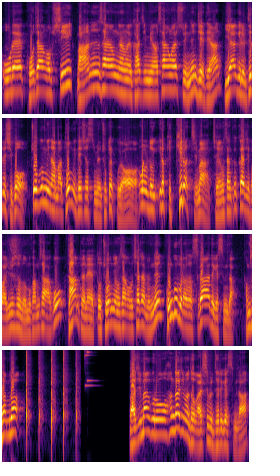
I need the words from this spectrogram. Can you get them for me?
오래 고장 없이 많은 사용량을 가지며 사용할 수 있는지에 대한 이야기를 들으시고 조금이나마 도움이 되셨으면 좋겠고요. 오늘도 이렇게 길었지만 제 영상 끝까지 봐주셔서 너무 감사하고 다음 편에 또 좋은 영상으로 찾아뵙는 공구브라더스가 되겠습니다. 감사합니다. 마지막으로 한 가지만 더 말씀을 드리겠습니다.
